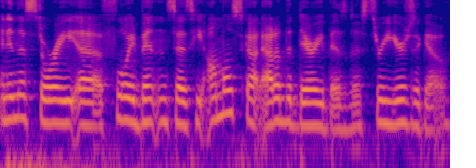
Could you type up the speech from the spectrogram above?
And in this story, uh, Floyd Benton says he almost got out of the dairy business three years ago.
